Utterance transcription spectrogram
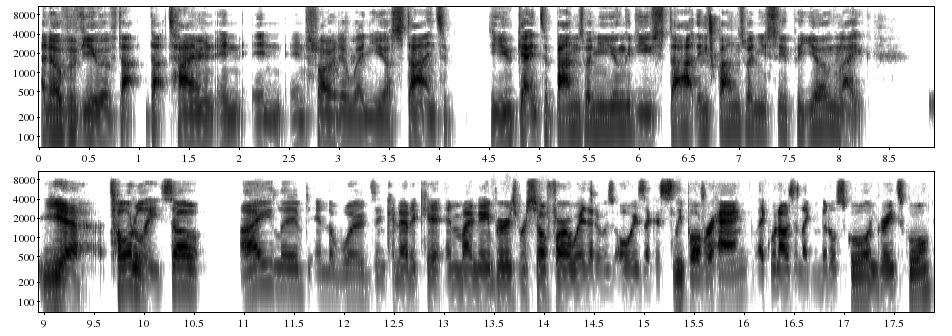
an overview of that that time in in in Florida when you're starting to do you get into bands when you're younger? Do you start these bands when you're super young? Like, yeah, totally. So I lived in the woods in Connecticut, and my neighbors were so far away that it was always like a sleepover hang. Like when I was in like middle school and grade school.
